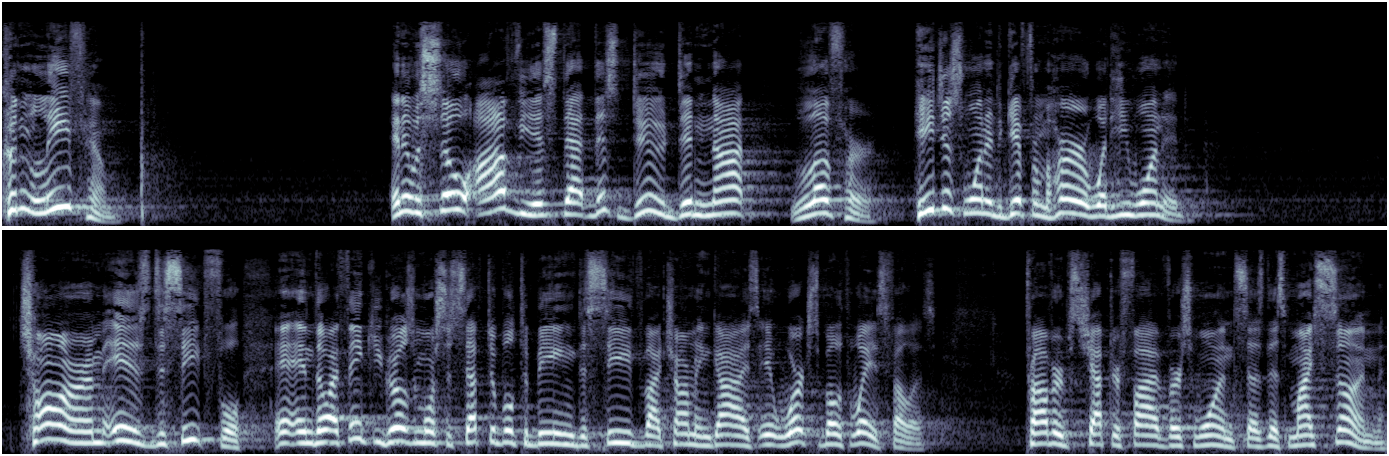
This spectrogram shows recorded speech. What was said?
couldn't leave him. And it was so obvious that this dude did not love her. He just wanted to get from her what he wanted. Charm is deceitful. And, and, though I think you girls are more susceptible to being deceived by charming guys, it works both ways, fellas. Proverbs chapter 5, verse 1 says this My son,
